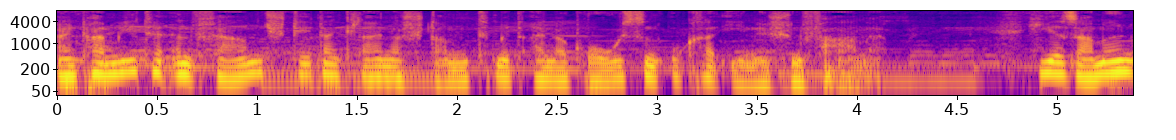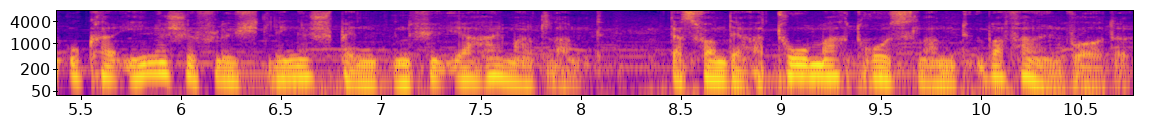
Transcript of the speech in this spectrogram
Ein paar Meter entfernt steht ein kleiner Stand mit einer großen ukrainischen Fahne. Hier sammeln ukrainische Flüchtlinge Spenden für ihr Heimatland, das von der Atommacht Russland überfallen wurde.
